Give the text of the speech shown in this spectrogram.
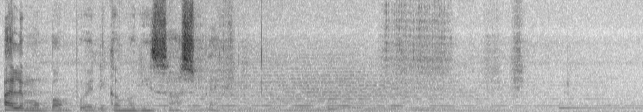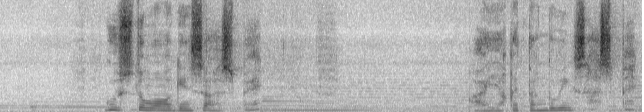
Alam mo bang pwede kang maging suspect? Gusto mo maging suspect? Kaya kitang gawing suspect.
